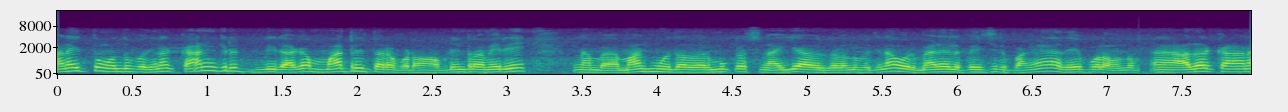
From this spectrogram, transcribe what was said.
அனைத்தும் வந்து பார்த்திங்கன்னா கான்கிரீட் வீடாக மாற்றித்தரப்படும் அப்படின்ற மாதிரி நம்ம மாண்பு மு க ஸ்டாலின் ஐயா அவர்கள் வந்து பார்த்திங்கன்னா ஒரு மேடையில் பேசியிருப்பாங்க. அதே போல் வந்து அதற்கான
